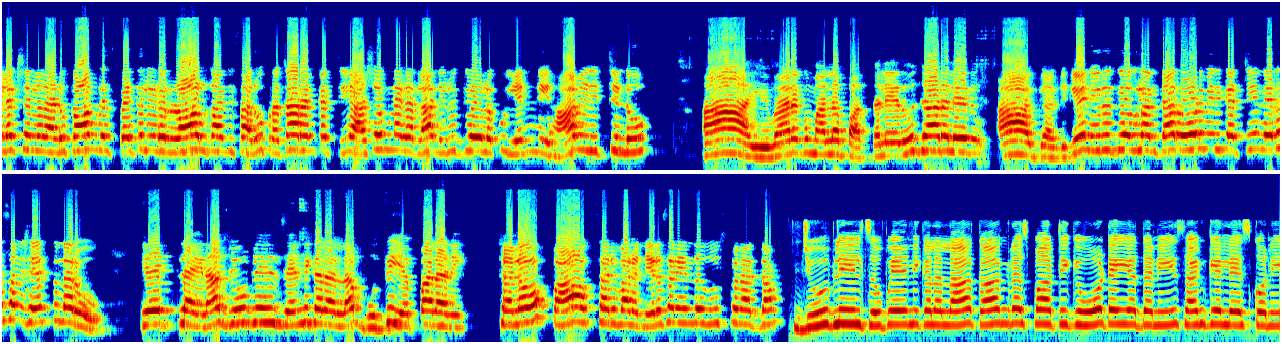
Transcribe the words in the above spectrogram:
ఎలక్షన్ల నాడు కాంగ్రెస్ పెద్ద లీడర్ రాహుల్ గాంధీ సారు ప్రచారానికి వచ్చి అశోక్ నగర్ లా నిరుద్యోగులకు ఎన్ని హామీలు ఇచ్చిండు? ఆ ఈ వరకు మళ్ళా పత్తలేదు జాడలేదు. ఆ గదికే నిరుద్యోగులంతా రోడ్డు మీదకి వచ్చి నిరసన చేస్తున్నారు. ఎట్లయినా జూబ్లీ ఎన్నికలల్లా బుద్ధి చెప్పాలని. చలో పా ఒకసారి వాళ్ళ నిరసన ఏందో చూసుకొని వద్దాం. జూబ్లీహిల్స్ ఉప ఎన్నికలలో కాంగ్రెస్ పార్టీకి ఓటేయొద్దని సంఖ్యలేసుకొని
